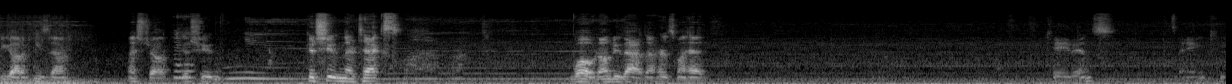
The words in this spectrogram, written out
You got him. He's down. Nice job. Good shooting. Good shooting there, Tex. Whoa, don't do that. That hurts my head. Cadence. Thank you.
